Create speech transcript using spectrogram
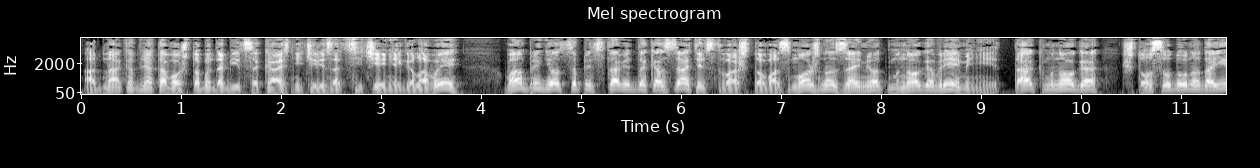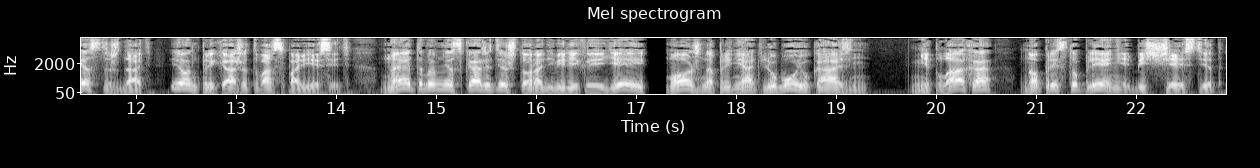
однако для того, чтобы добиться казни через отсечение головы, вам придется представить доказательства, что, возможно, займет много времени, так много, что суду надоест ждать, и он прикажет вас повесить. На это вы мне скажете, что ради великой идеи можно принять любую казнь. Неплохо, но преступление бесчестит,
